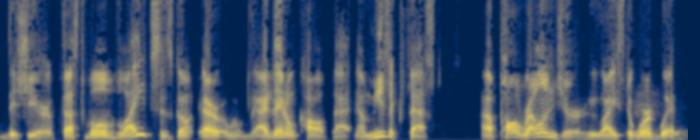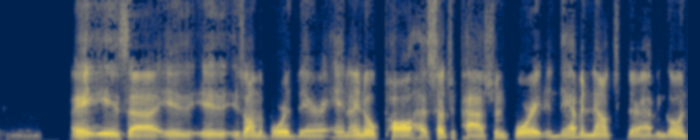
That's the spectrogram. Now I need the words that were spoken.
this year. Festival of Lights is going. Or, they don't call it that now. Music Fest. Uh, Paul Rellinger, who I used to work mm-hmm. with, is, uh, is is on the board there, and I know Paul has such a passion for it, and they haven't announced they're having going,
